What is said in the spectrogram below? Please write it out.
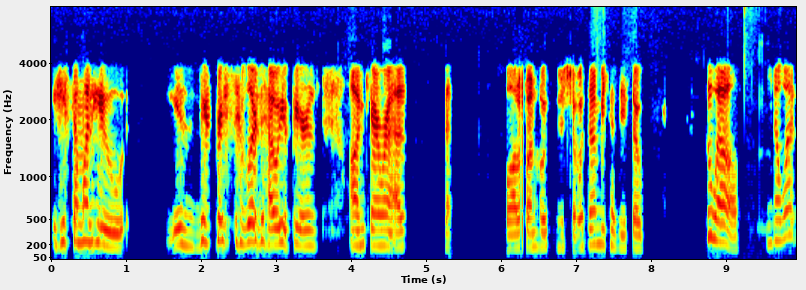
he's someone who is very similar to how he appears on camera. As a lot of fun hosting the show with him because he's so. Who else? You know what?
